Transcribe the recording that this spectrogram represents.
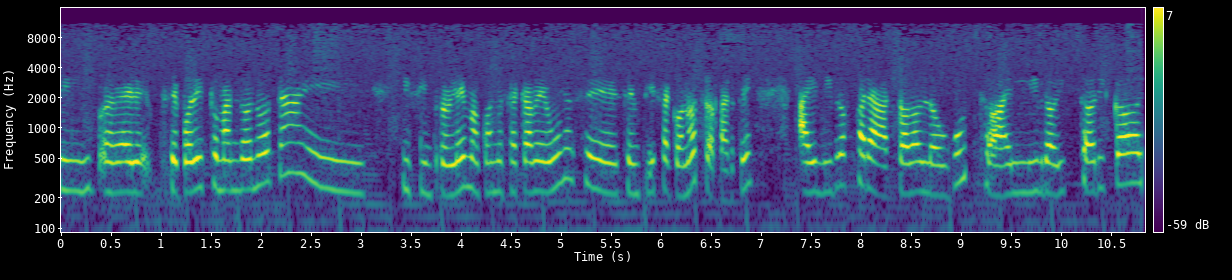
Sí, se puede ir tomando nota y, y sin problema. Cuando se acabe uno se, se empieza con otro. Aparte, hay libros para todos los gustos. Hay libros históricos,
